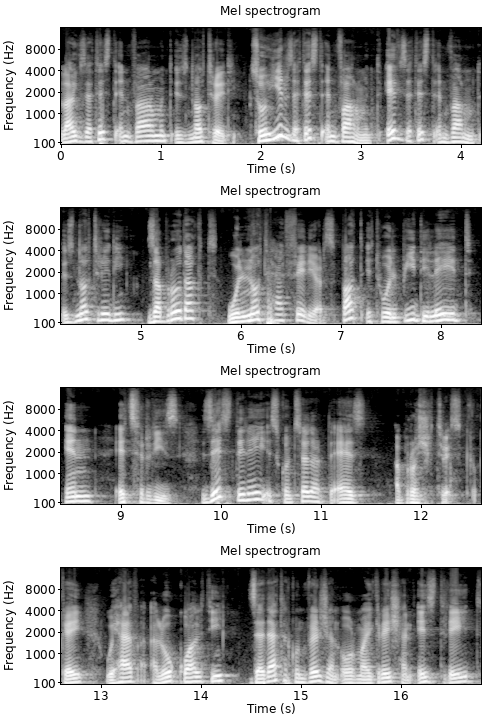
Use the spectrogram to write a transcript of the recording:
Like the test environment is not ready. So here the test environment. If the test environment is not ready the product will not have failures but it will be delayed in its release. This delay is considered as a project risk okay? We have a low quality the data conversion or migration is delayed.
